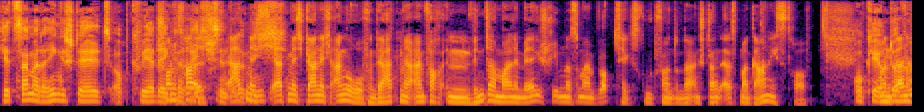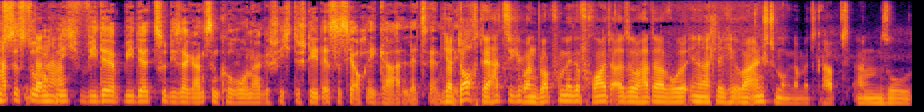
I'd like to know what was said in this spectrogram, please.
Jetzt sei mal dahingestellt, ob Querdenker Schon falsch. sind er hat oder mich, nicht. Er hat mich gar nicht angerufen. Der hat mir einfach im Winter mal eine Mail geschrieben, dass er meinen Blogtext gut fand und da entstand erstmal gar nichts drauf. Okay, und, und dann wusstest hat, du dann auch nicht, wie der, wie der zu dieser ganzen Corona-Geschichte steht. Es ist ja auch egal letztendlich. Ja doch, der hat sich über einen Blog von mir gefreut, also hat er wohl inhaltliche Übereinstimmung damit gehabt. Ähm, so,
